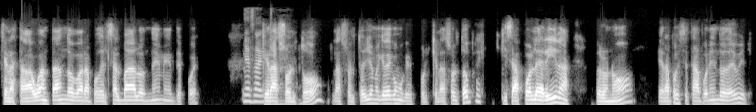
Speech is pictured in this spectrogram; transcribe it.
que la estaba aguantando para poder salvar a los nenes después, Exacto. que la soltó, la soltó, yo me quedé como que, ¿por qué la soltó? Pues quizás por la herida, pero no, era porque se estaba poniendo débil.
